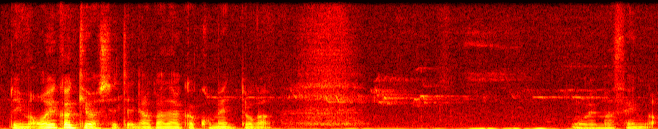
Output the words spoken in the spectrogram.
っと今お絵かきをしててなかなかコメントが終えませんが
